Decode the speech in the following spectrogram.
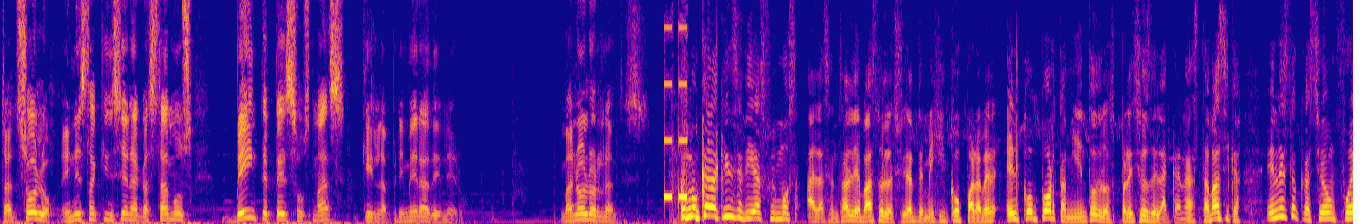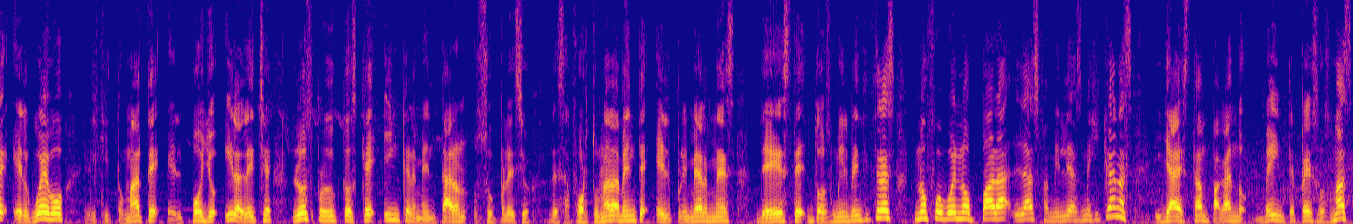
Tan solo en esta quincena gastamos 20 pesos más que en la primera de enero. Manolo Hernández. Como cada 15 días fuimos a la central de abasto de la Ciudad de México para ver el comportamiento de los precios de la canasta básica. En esta ocasión fue el huevo, el jitomate, el pollo y la leche los productos que incrementaron su precio. Desafortunadamente el primer mes de este 2023 no fue bueno para las familias mexicanas y ya están pagando 20 pesos más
